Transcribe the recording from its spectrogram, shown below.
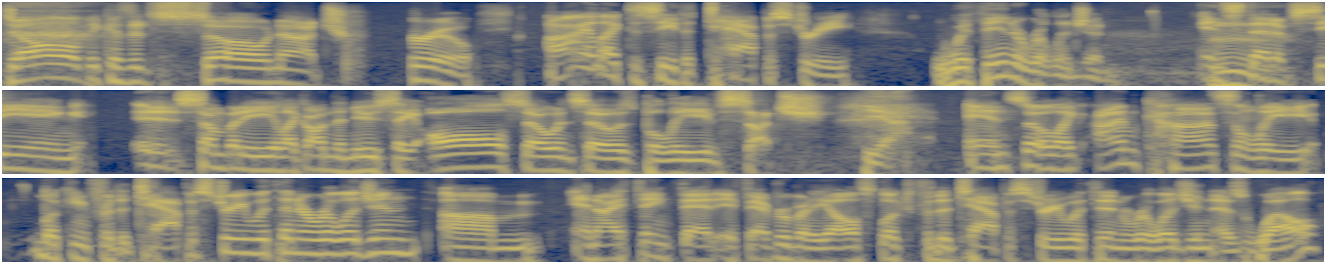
dull because it's so not true. I like to see the tapestry within a religion instead hmm. of seeing somebody like on the news say all so and so's believe such. Yeah. And so, like, I'm constantly looking for the tapestry within a religion. Um, and I think that if everybody else looked for the tapestry within religion as well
